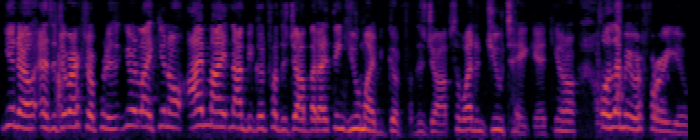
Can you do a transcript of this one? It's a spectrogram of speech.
you know, as a director, or producer, you're like, you know, I might not be good for the job, but I think you might be good for this job. So why don't you take it? You know, or let me refer you.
